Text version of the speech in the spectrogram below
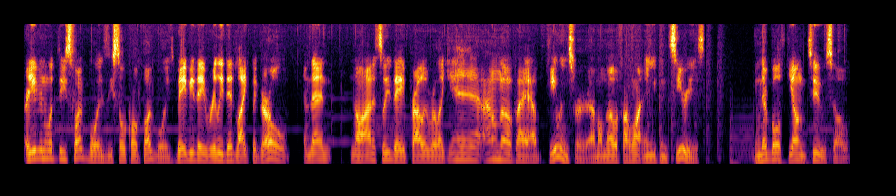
Or even with these fuck boys these so-called fuck boys. Maybe they really did like the girl and then no honestly they probably were like yeah i don't know if i have feelings for her. I don't know if i want anything serious and they're both young too. So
